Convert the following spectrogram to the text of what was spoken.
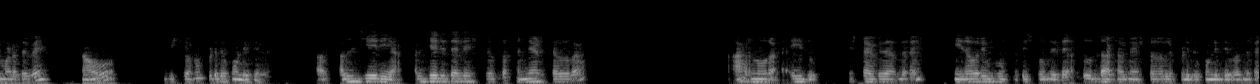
ಏನ್ ಮಾಡಿದೇವೆ ನಾವು ವಿಶ್ವವನ್ನು ಪಡೆದುಕೊಂಡಿದ್ದೇವೆ. ಅಲ್ಜೇರಿಯಾ. ಅಲ್ಜೇರಿಯಾದಲ್ಲಿ ಎಷ್ಟು ಹನ್ನೆರಡು ಸಾವಿರದ ಆರ್ನೂರ ಐದು. ಎಷ್ಟಾಗಿದೆ ಅಂದ್ರೆ ನೀರಾವರಿ ಭೂಪ್ರದೇಶ ಹೊಂದಿದೆ ಅದು ಡಾಟಾನ ಎಷ್ಟರಲ್ಲಿ ಪಡೆದುಕೊಂಡಿದ್ದೇವೆ ಅಂದ್ರೆ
